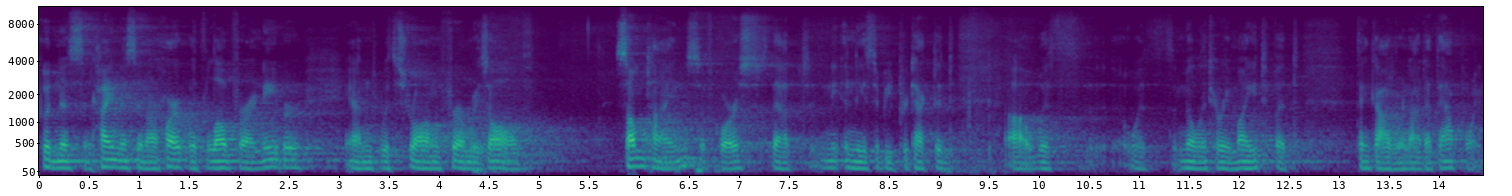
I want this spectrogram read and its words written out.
goodness and kindness in our heart, with love for our neighbor, and with strong, firm resolve. Sometimes, of course, that needs to be protected uh, with with military might, but thank God we're not at that point.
